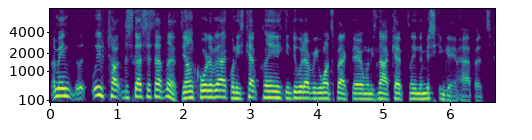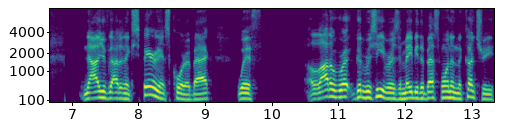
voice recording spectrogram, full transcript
I mean, we've talked discussed this at length. Young quarterback, when he's kept clean, he can do whatever he wants back there. When he's not kept clean, the Michigan game happens. Now you've got an experienced quarterback with a lot of re- good receivers and maybe the best one in the country.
